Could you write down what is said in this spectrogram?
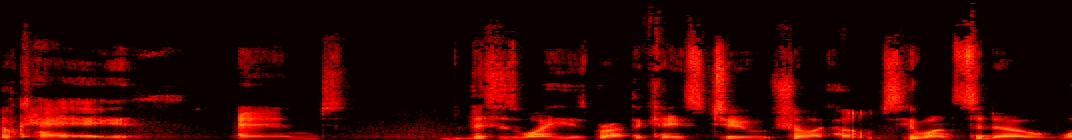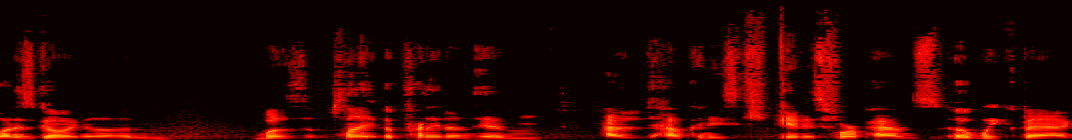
Okay. And this is why he has brought the case to Sherlock Holmes. He wants to know what is going on, was the plan, a plan on him, how, how can he get his four pounds a week back,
